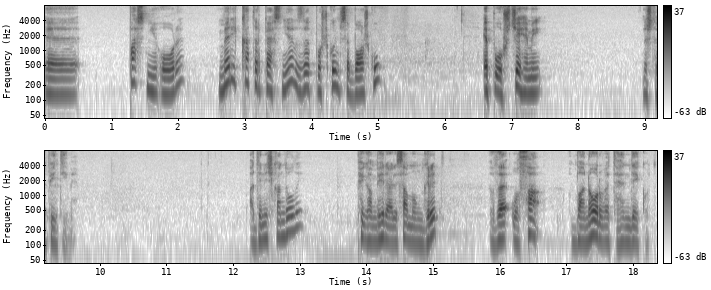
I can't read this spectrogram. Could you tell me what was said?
e, pas një ore, merri 4-5 njerëz dhe po shkojmë së bashku, e po ushqehemi në shtëpin time. A dini çka ndodhi? Pejgamberi alejhi selam u ngrit dhe u tha banorve të hendekut.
